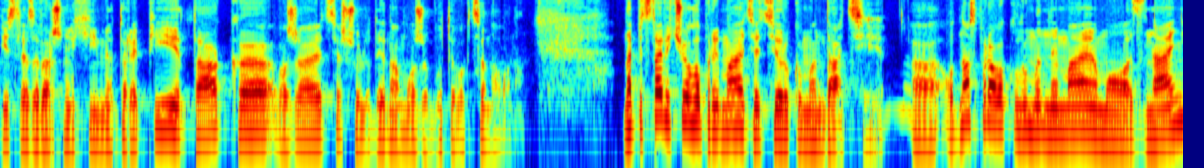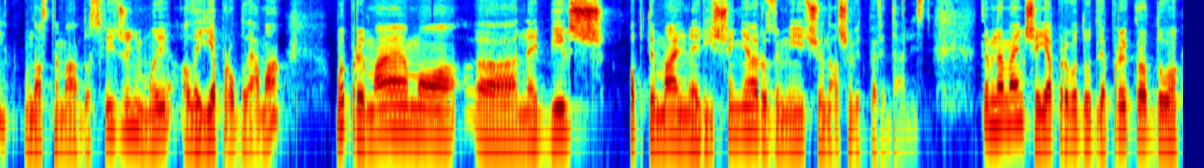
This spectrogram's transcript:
після завершення хіміотерапії. Так е, вважається, що людина може бути вакцинована. На підставі чого приймаються ці рекомендації? Одна справа, коли ми не маємо знань, у нас немає досліджень, ми, але є проблема. Ми приймаємо е, найбільш оптимальне рішення, розуміючи нашу відповідальність. Тим не менше, я приведу для прикладу:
